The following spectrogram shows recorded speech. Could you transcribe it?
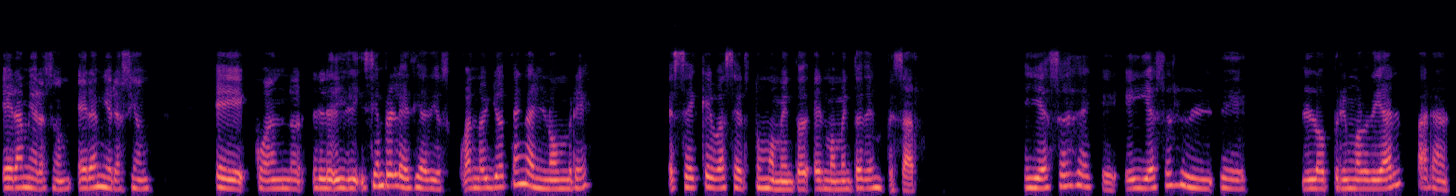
era mi oración, era mi oración. Eh, cuando siempre le decía a Dios, cuando yo tenga el nombre, sé que va a ser tu momento, el momento de empezar. Y eso es de que, y eso es lo primordial para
